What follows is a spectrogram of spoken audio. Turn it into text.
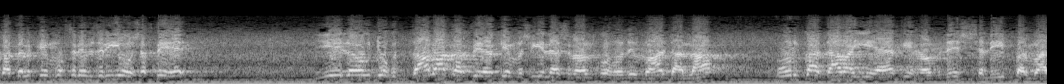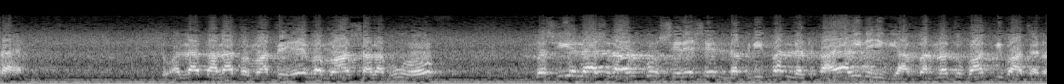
قتل کے مختلف ذریعے ہو سکتے ہیں۔ یہ لوگ جو دعویٰ کرتے ہیں کہ مسیح علیہ السلام کو ہم نے مار ڈالا، ان کا دعویٰ یہ ہے کہ ہم نے سلیب پر مارا ہے۔ تو اللہ تعالیٰ فرماتے ہیں وہ ماں سالبو ہو مسیح علیہ السلام کو سرے سے لکڑی پر لٹکایا ہی نہیں گیا، ورنہ تو بات کی بات ہے نا۔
